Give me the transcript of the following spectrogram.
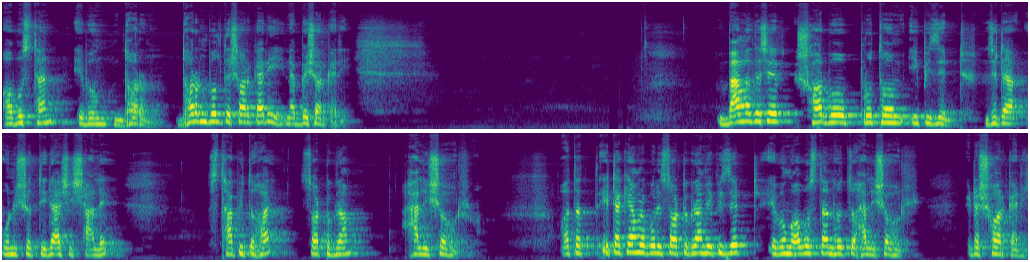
অবস্থান এবং ধরন। ধরন বলতে সরকারি না বেসরকারি? বাংলাদেশের সর্বপ্রথম ইপিজেড যেটা উনিশশো তিরাশি সালে স্থাপিত হয় চট্টগ্রাম হালি শহর। অর্থাৎ এটাকে আমরা বলি চট্টগ্রাম ইপিজেড এবং অবস্থান হচ্ছে হালি শহর। এটা সরকারি।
